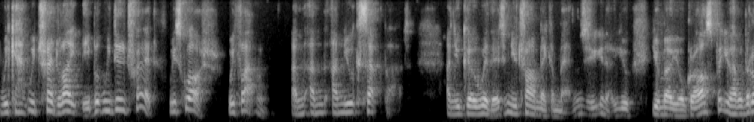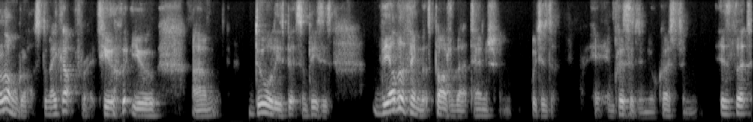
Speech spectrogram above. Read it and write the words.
we, can, we tread lightly, but we do tread, we squash, we flatten, and, and, and you accept that. And you go with it, and you try and make amends. You, you know, you you mow your grass, but you have a bit of long grass to make up for it. You you um, do all these bits and pieces. The other thing that's part of that tension, which is implicit in your question, is that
